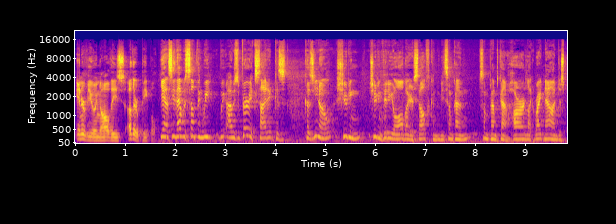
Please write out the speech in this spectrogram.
interviewing all these other people? Yeah, see, that was something we, we I was very excited because because you know shooting shooting video all by yourself can be some kind sometimes kind of hard. Like right now, I'm just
